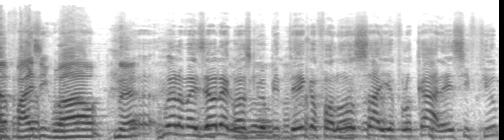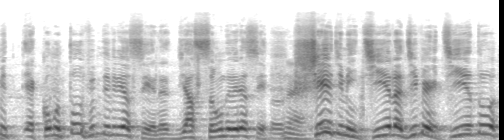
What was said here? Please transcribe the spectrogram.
cena. faz igual, né? Mano, mas é o negócio que o Bitenca falou, eu saía. Falou, cara, esse filme é como todo filme deveria ser, né? De ação deveria ser. Cheio de mentira, divertido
